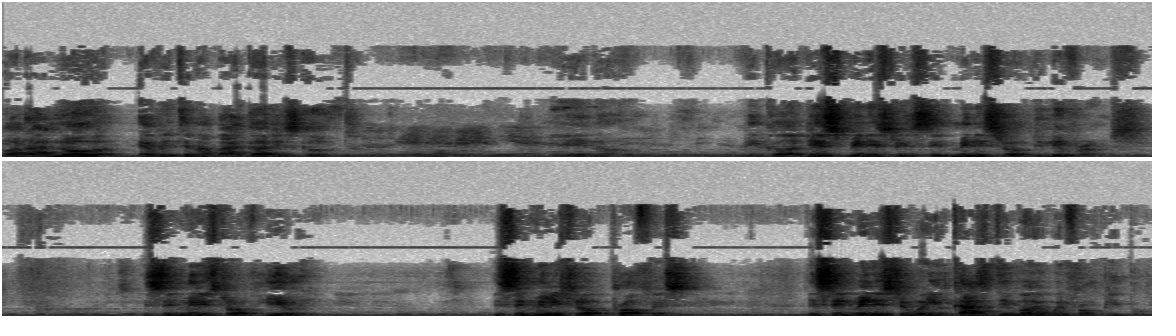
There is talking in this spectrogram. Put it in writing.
but I know everything about God is good. You know, Because this ministry is a ministry of deliverance. It's a ministry of healing. It's a ministry of prophecy. It's a ministry where you cast demon away from people.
